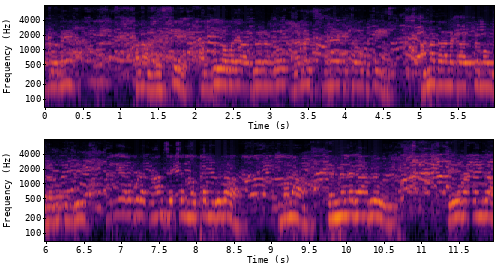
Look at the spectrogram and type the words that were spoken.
ముప్పై మన ఎస్కే అబ్దుల్లాబాయ్ ఆధ్వర్యంలో గణేష్ వినాయక చవితి అన్నదాన కార్యక్రమం జరుగుతుంది. ఇండియాలో కూడా కాన్సెక్షన్ మొత్తం కూడా మన ఎమ్మెల్యే గారు ఏ రకంగా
